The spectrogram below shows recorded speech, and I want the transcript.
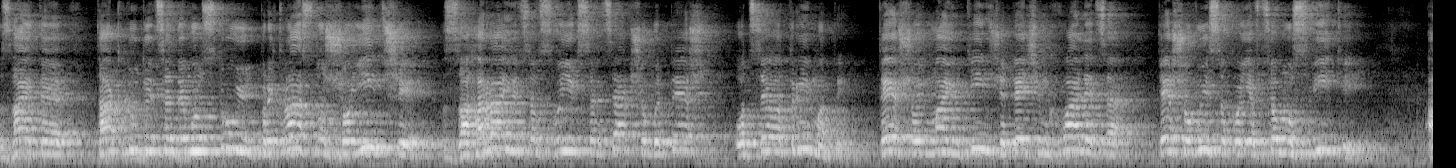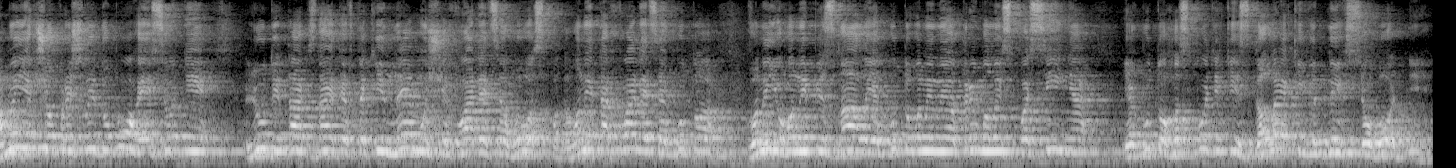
знаєте, так люди це демонструють прекрасно, що інші загораються в своїх серцях, щоб теж оце отримати. Те, що мають інші, те, чим хваляться, те, що високо є в цьому світі. А ми, якщо прийшли до Бога, і сьогодні люди так, знаєте, в такій немощі хваляться Господа. Вони так хваляться, як будто вони його не пізнали, як будто вони не отримали спасіння, як будто Господь якийсь далекий від них сьогодні.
